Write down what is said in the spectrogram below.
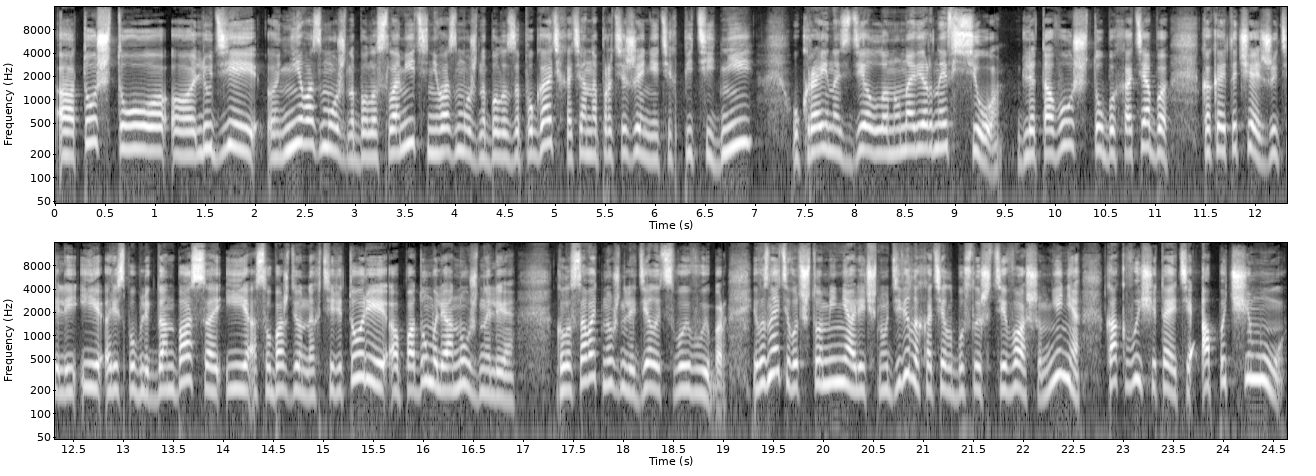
Э, то, что людей невозможно было сломить, невозможно было запугать, хотя на протяжении этих пяти дней Украина сделала, ну, наверное, все для того, чтобы хотя бы какая-то часть жителей и республик Донбасса, и освобожденных территорий подумали, а нужно ли голосовать, нужно ли делать свой выбор. И вы знаете, вот что меня лично удивило, хотя хотела бы услышать и ваше мнение. Как вы считаете, а почему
